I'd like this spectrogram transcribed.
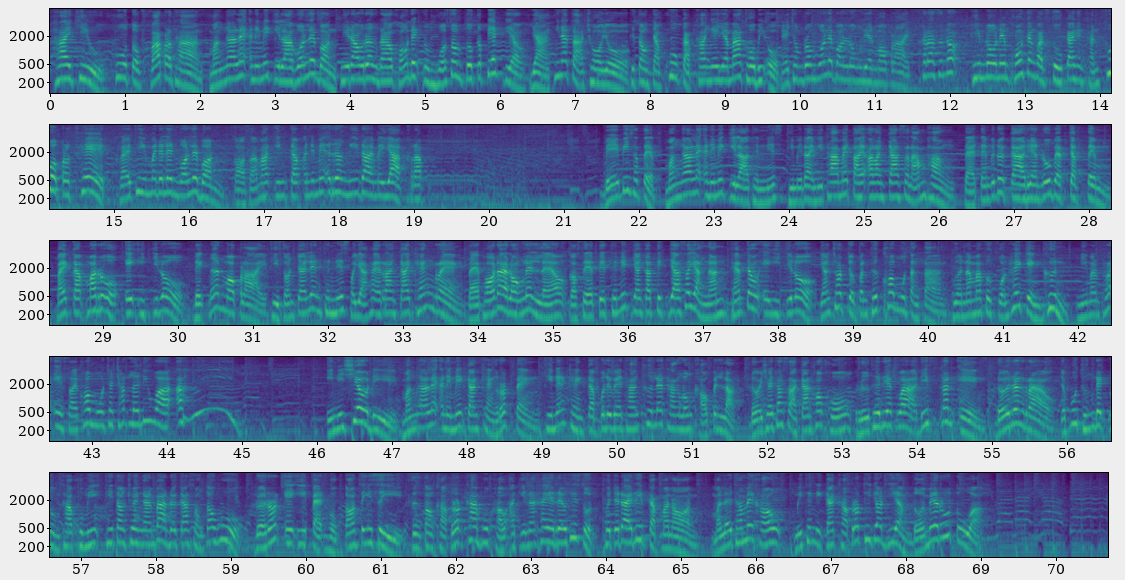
ไฮคิวผู้ตบฟ้าประธาน มังงะและอนิเมะกีฬาวอลเลย์บอล ที่เราเรื่องราวของเด็กหนุ่มหัวส้มตัวกระเปียกเดียว อย่างฮินาตะโชโย ที่ต้องจับคู่กับคาเงยามะโทบิโอในชมรมวอลเลย์บอลโรงเรียนมปลาย คาราสโนะทีมโนเนมของจังหวัดสู่การแข่งขันทั่วประเทศ ใครที่ไม่ได้เล่นวอลเลย์บอล ก็สามารถอินกับอนิเมะเรื่องนี้ได้ไม่ยากครับ Baby Step มังงะและอนิเมะกีฬาเทนนิส ที่ไม่ได้มีท่าไม่ตายอลังการสนามพัง แต่เต็มไปด้วยการเรียนรู้แบบจัดเต็ม ไปกับมารุโอะเออิจิโร่เด็กเนิร์ดมอปลาย ที่สนใจเล่นเทนนิสเพราะอยากให้ร่างกายแข็งแรง แต่พอได้ลองเล่นแล้วก็เสพติดเทนนิสอย่างกับติดยาซะอย่างนั้นแถมเจ้าเออิจิโร่ยังชอบจดบันทึกข้อมูลต่างๆ เพื่อนำมาฝึกฝนให้เก่งขึ้น นี่มันพระเอกสายข้อมูลชัดๆเลยนี่ว่าอะเฮ้ย Initial D มังงะและอนิเมะการแข่งรถแต่ง ที่เน้นแข่งกับบริเวณทางขึ้นและทางลงเขาเป็นหลัก โดยใช้ทักษะการเข้าโค้ง หรือที่เรียกว่าดิฟนั่นเอง โดยเรื่องราวจะพูดถึงเด็กหนุ่มทาคุมิที่ต้องช่วยงานบ้านโดยการส่งเต้าหู้ โดยรถ AE86 ตอนตี4ซึ่งต้องขับรถข้ามภูเขาอากินะให้เร็วที่สุด เพื่อจะได้รีบกลับมานอน มันเลยทำให้เขามีเทคนิคการขับรถที่ยอดเยี่ยม โดยไม่รู้ตัว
